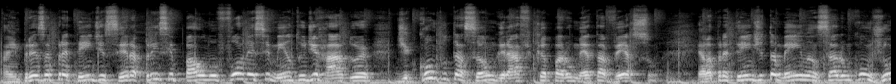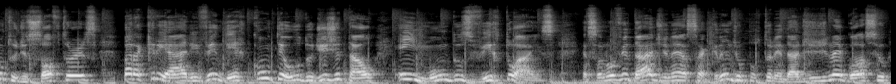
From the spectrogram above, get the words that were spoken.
A empresa pretende ser a principal no fornecimento de hardware de computação gráfica para o metaverso. Ela pretende também lançar um conjunto de softwares para criar e vender conteúdo digital em mundos virtuais. Essa novidade, né, essa grande oportunidade de negócio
